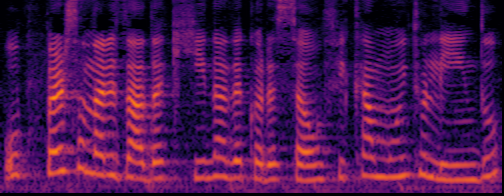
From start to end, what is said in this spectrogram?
O personalizado aqui na decoração fica muito lindo,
